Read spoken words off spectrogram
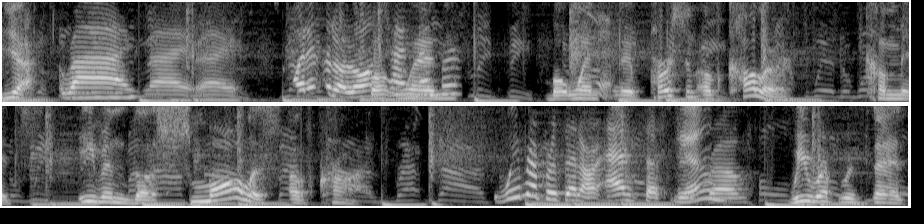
yeah. Right, right, right. What is it? A long But time when member? but when a person of color commits even the smallest of crime, We represent our ancestors, Yeah. bro. we represent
